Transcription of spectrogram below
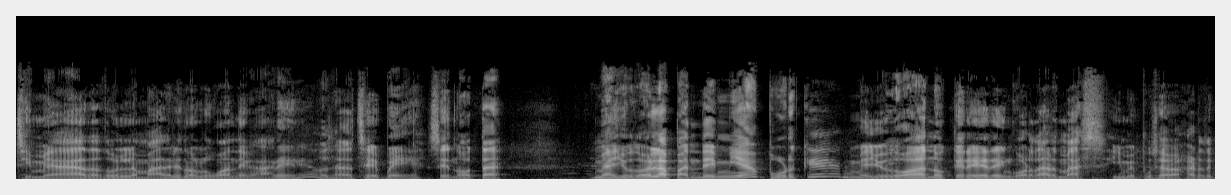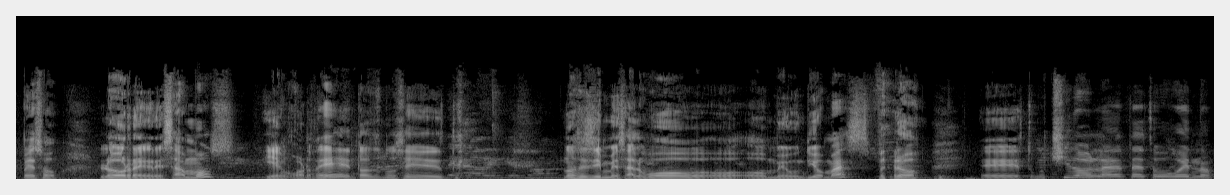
sí me ha dado en la madre, no lo voy a negar, ¿eh? O sea, se ve, se nota. Me ayudó en la pandemia porque me ayudó a no querer engordar más y me puse a bajar de peso. Luego regresamos y engordé, entonces no sé, no sé si me salvó o, me hundió más, pero eh, estuvo chido, la neta estuvo bueno.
